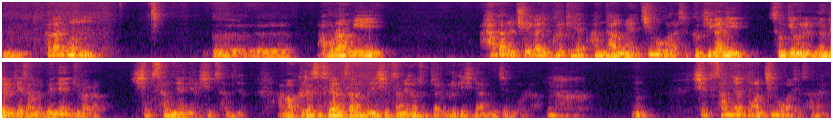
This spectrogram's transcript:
음, 하나님은 그 어, 아브라함이 하가를 취해가지고 그렇게 한 다음에 침묵을 하셔. 그 기간이 성경을 연대를 계산하면 몇 년인 줄 알아? 13년이야, 13년. 아마 그래서 서양 사람들이 13이라는 숫자를 그렇게 싫어하는지 몰라. 응? 13년 동안 침묵하셔서 하나님.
